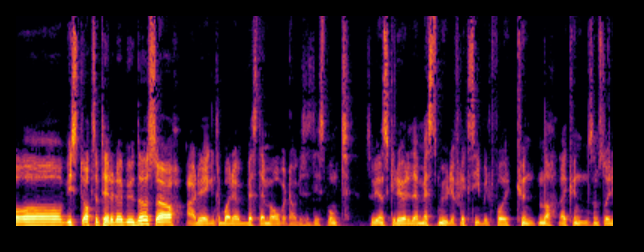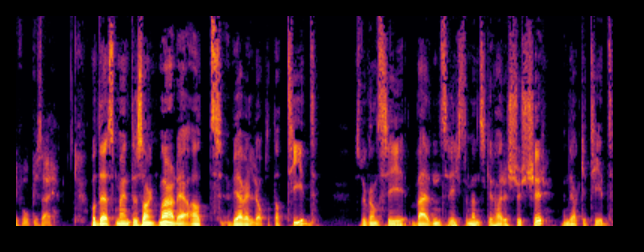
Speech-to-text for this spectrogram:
Og hvis du aksepterer det budet, så er det jo egentlig bare å bestemme overtakelsestidspunkt. Så vi ønsker å gjøre det mest mulig fleksibelt for kunden, da. Det er kunden som står i fokus her. Og det som er interessant nå, er det at vi er veldig opptatt av tid. Så du kan si verdens rikeste mennesker har ressurser, men de har ikke tid.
